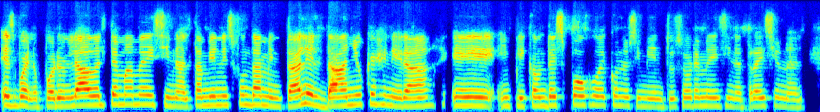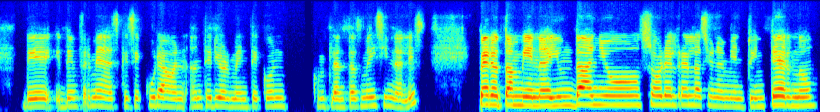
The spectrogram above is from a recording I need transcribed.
es bueno, por un lado el tema medicinal también es fundamental, el daño que genera eh, implica un despojo de conocimientos sobre medicina tradicional de, enfermedades que se curaban anteriormente con, con plantas medicinales, pero también hay un daño sobre el relacionamiento interno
